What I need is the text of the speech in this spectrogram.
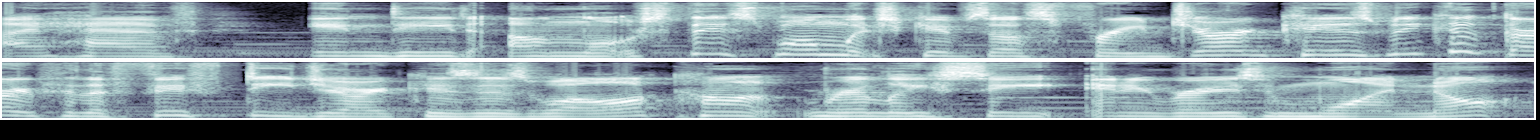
I have indeed unlocked this one, which gives us free jokers. We could go for the 50 jokers as well. I can't really see any reason why not.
